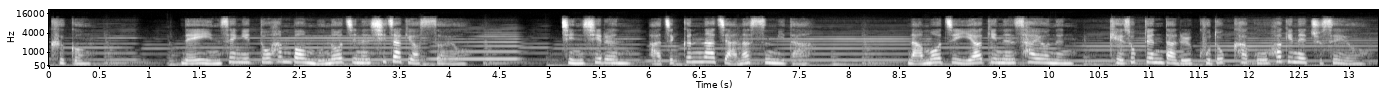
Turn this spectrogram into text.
그건 내 인생이 또 한 번 무너지는 시작이었어요. 진실은 아직 끝나지 않았습니다. 나머지 이야기는 사연은 계속된다를 구독하고 확인해 주세요.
